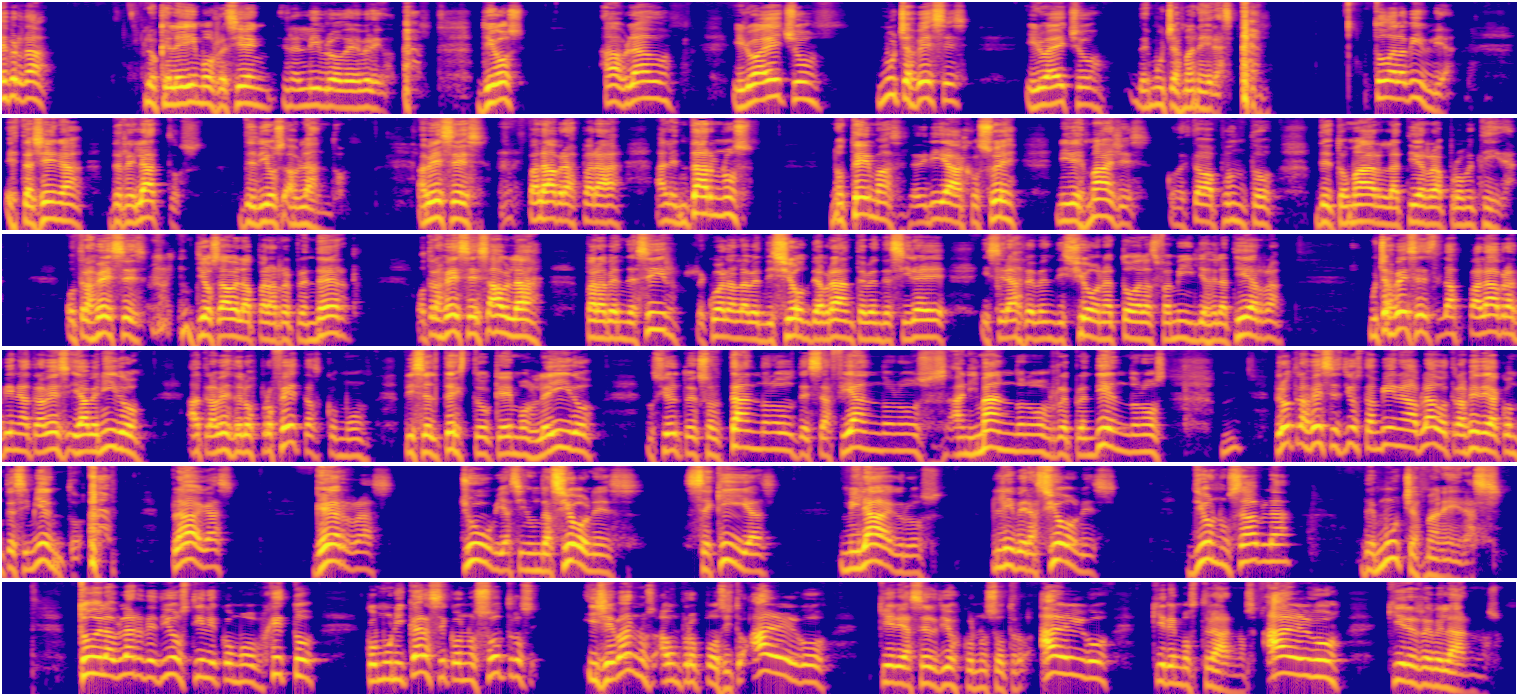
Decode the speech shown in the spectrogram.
Es verdad lo que leímos recién en el libro de Hebreos. Dios ha hablado y lo ha hecho muchas veces y lo ha hecho de muchas maneras. Toda la Biblia está llena de relatos de Dios hablando. A veces palabras para alentarnos, no temas, le diría a Josué, ni desmayes cuando estaba a punto de tomar la tierra prometida. Otras veces Dios habla para reprender, otras veces habla para bendecir. Recuerdan la bendición de Abraham, te bendeciré y serás de bendición a todas las familias de la tierra. Muchas veces las palabras vienen a través y ha venido a través de los profetas, como dice el texto que hemos leído, ¿no es cierto? Exhortándonos, desafiándonos, animándonos, reprendiéndonos. Pero otras veces Dios también ha hablado a través de acontecimientos, plagas, guerras, lluvias, inundaciones, sequías, milagros, liberaciones. Dios nos habla de muchas maneras. Todo el hablar de Dios tiene como objeto comunicarse con nosotros y llevarnos a un propósito. Algo quiere hacer Dios con nosotros, algo quiere mostrarnos, algo quiere revelarnos.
